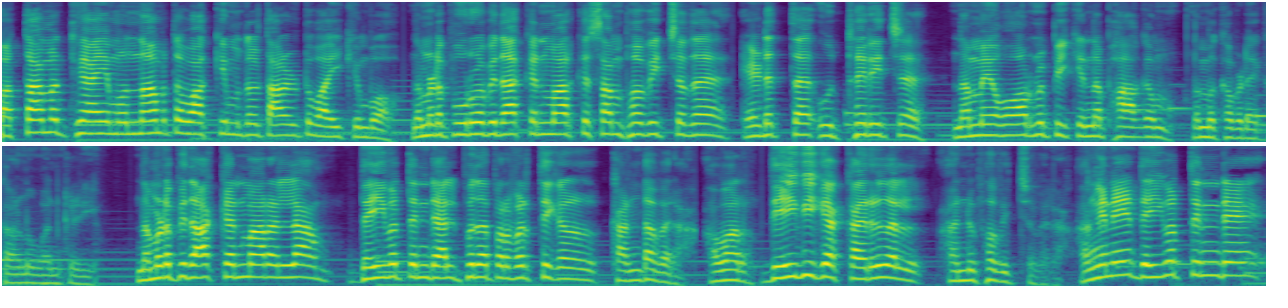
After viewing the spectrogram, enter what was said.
പത്താം അധ്യായം ഒന്നാമത്തെ വാക്യം മുതൽ താഴോട്ട് വായിക്കുമ്പോൾ നമ്മുടെ പൂർവപിതാക്കന്മാർക്ക് സംഭവിച്ചത് എടുത്ത് ഉദ്ധരിച്ച് നമ്മെ ഓർമ്മിപ്പിക്കുന്ന ഭാഗം നമുക്കവിടെ കാണുവാൻ കഴിയും. നമ്മുടെ പിതാക്കന്മാരെല്ലാം ദൈവത്തിന്റെ അത്ഭുത പ്രവൃത്തികൾ കണ്ടവരാ. അവർ ദൈവിക കരുതൽ അനുഭവിച്ചവരാ. അങ്ങനെ ദൈവത്തിന്റെ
